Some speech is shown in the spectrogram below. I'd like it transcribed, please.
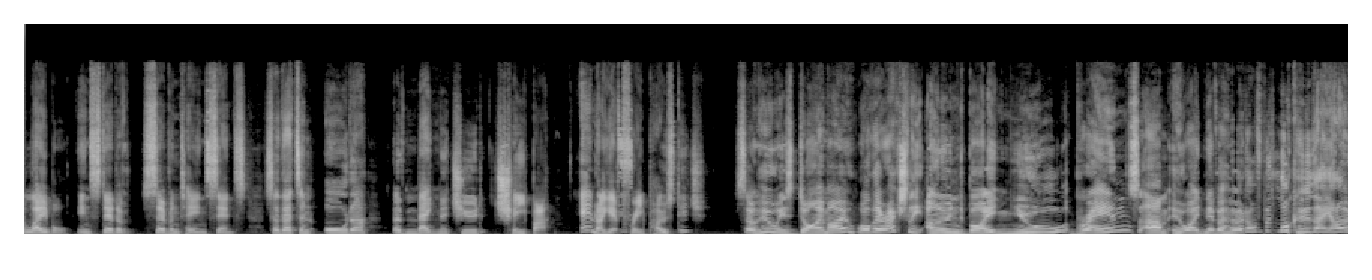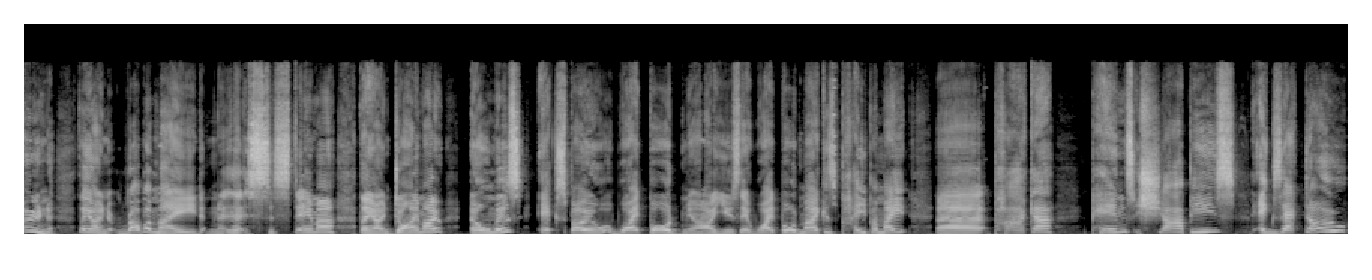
label instead of 17 cents. So that's an order of magnitude cheaper. And I get free postage. So who is Dymo? Well, they're actually owned by Newell Brands, um, who I'd never heard of, but look who they own. They own Rubbermaid, Sistema, they own Dymo, Elmer's, Expo, Whiteboard, you know, I use their whiteboard markers, Papermate, uh, Parker, pens, Sharpies, X-Acto.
